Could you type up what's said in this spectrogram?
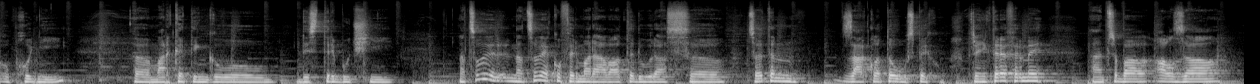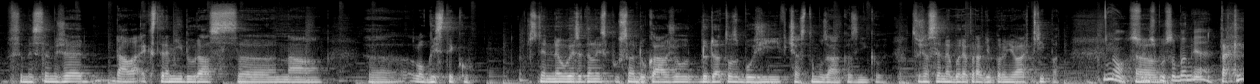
obchodní, eh, marketingovou, distribuční, na co, vy, na co vy jako firma dáváte důraz? Eh, co je ten základ toho úspěchu? Protože některé firmy, třeba Alza, si myslím, že dává extrémní důraz na logistiku. prostě neuvěřitelným způsobem dokážou dodat to zboží včas tomu zákazníkovi, což asi nebude pravděpodobně váš případ. No, svým uh, způsobem je. Taky?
